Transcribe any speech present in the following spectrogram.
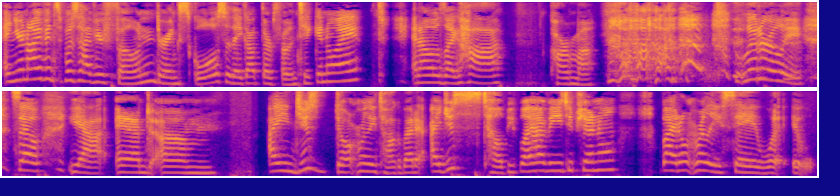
and you're not even supposed to have your phone during school, so they got their phone taken away. And I was like, "Ha." Karma. Literally. So, yeah. And, um, I just don't really talk about it. I just tell people I have a YouTube channel, but I don't really say what it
